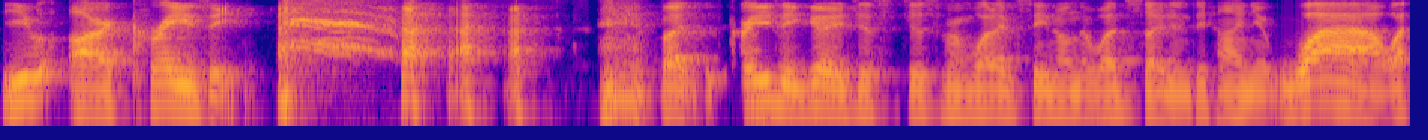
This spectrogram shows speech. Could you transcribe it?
You are crazy. but crazy good just just from what I've seen on the website and behind you. Wow.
